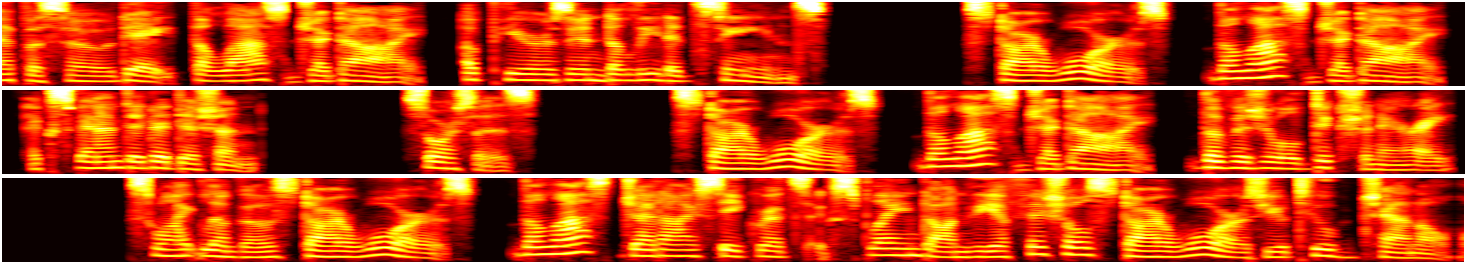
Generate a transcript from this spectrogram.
Episode 8 The Last Jedi, appears in deleted scenes. Star Wars, The Last Jedi, Expanded Edition. Sources Star Wars, The Last Jedi, The Visual Dictionary. Switlogo Star Wars, The Last Jedi Secrets explained on the official Star Wars YouTube channel.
